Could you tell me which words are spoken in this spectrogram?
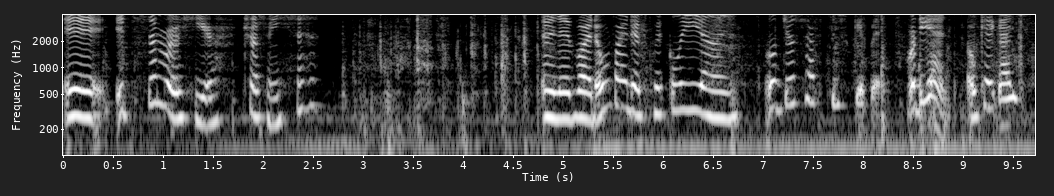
It, it's somewhere here. Trust me. and if I don't find it quickly, uh, we'll just have to skip it for the end. Okay, guys?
